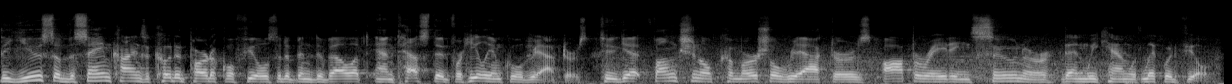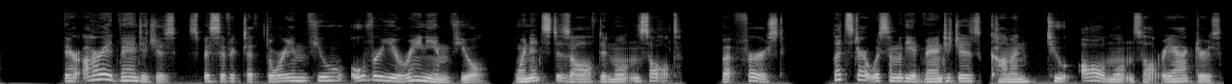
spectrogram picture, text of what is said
the use of the same kinds of coated particle fuels that have been developed and tested for helium-cooled reactors to get functional commercial reactors operating sooner than we can with liquid fuel. There are advantages specific to thorium fuel over uranium fuel when it's dissolved in molten salt. But first, let's start with some of the advantages common to all molten salt reactors,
